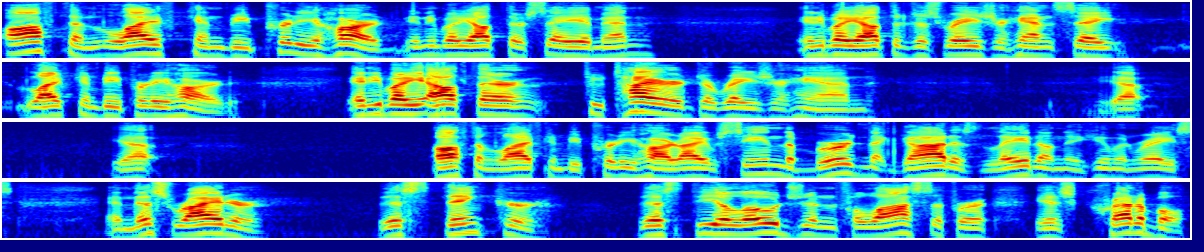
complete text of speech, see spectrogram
often life can be pretty hard. Anybody out there say amen? Anybody out there just raise your hand and say life can be pretty hard. Anybody out there too tired to raise your hand Yep. Yep. Often life can be pretty hard. I have seen the burden that God has laid on the human race. And this writer, this thinker, this theologian, philosopher is credible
